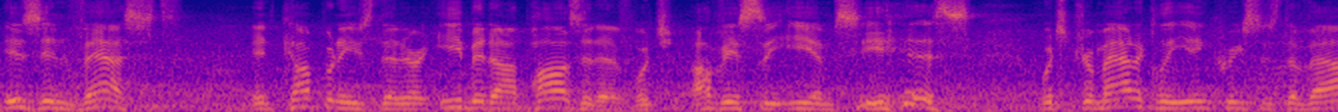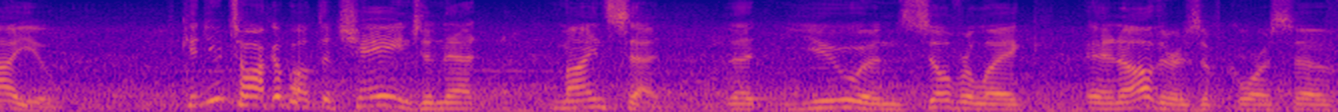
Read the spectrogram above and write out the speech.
is invest in companies that are EBITDA positive, which obviously EMC is, which dramatically increases the value. Can you talk about the change in that mindset that you and Silver Lake and others, of course, have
